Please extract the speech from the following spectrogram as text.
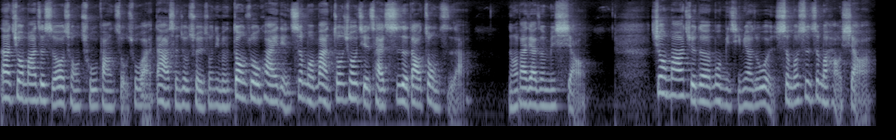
那舅妈这时候从厨房走出来，大声就催说：“你们动作快一点，这么慢，中秋节才吃得到粽子啊！”然后大家在那边笑。舅妈觉得莫名其妙，就问：“什么事这么好笑啊？”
